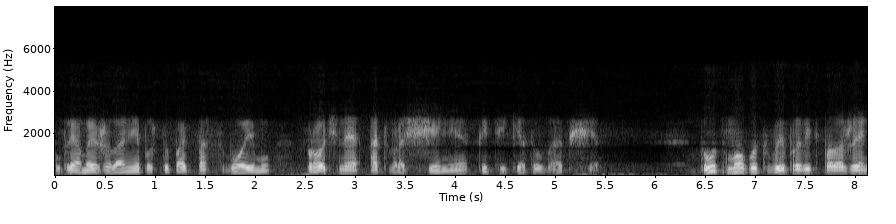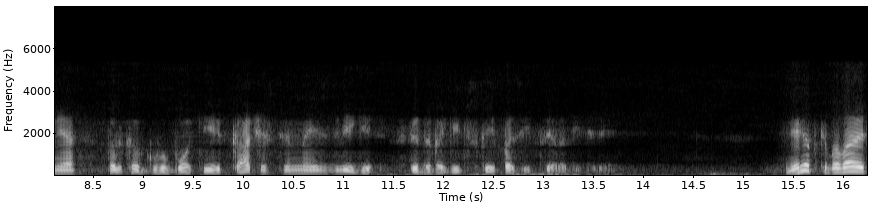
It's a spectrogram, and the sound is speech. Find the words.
упрямое желание поступать по-своему, прочное отвращение к этикету вообще. Тут могут выправить положение только глубокие качественные сдвиги – педагогической позиции родителей. Нередко бывает,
